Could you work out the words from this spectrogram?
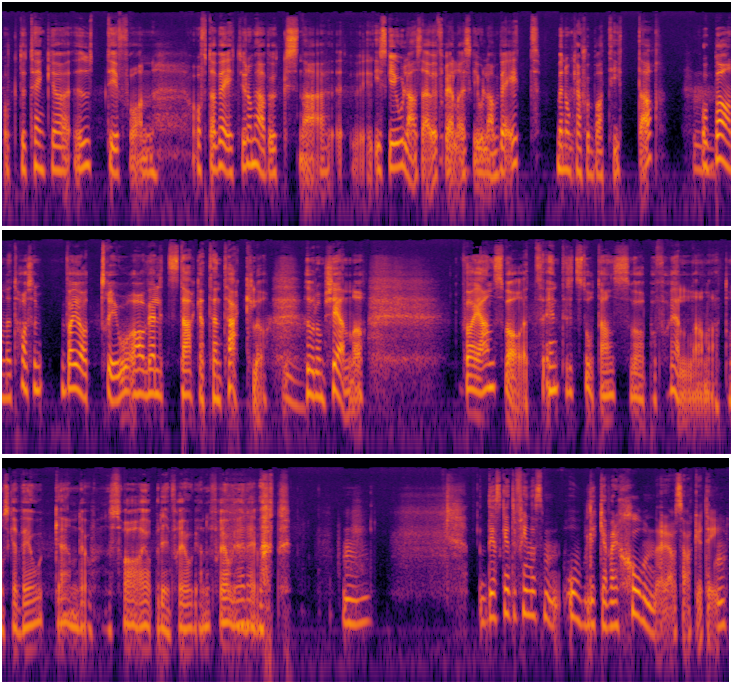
Och då tänker jag utifrån. Ofta vet ju de här vuxna i skolan, så här, föräldrar i skolan vet, men de kanske bara tittar. Mm. Och barnet har så vad jag tror, har väldigt starka tentakler. Mm. Hur de känner. Vad är ansvaret? Är inte ett stort ansvar på föräldrarna att de ska våga ändå? Nu svarar jag på din fråga, nu frågar jag dig. Mm. Det ska inte finnas olika versioner av saker och ting.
